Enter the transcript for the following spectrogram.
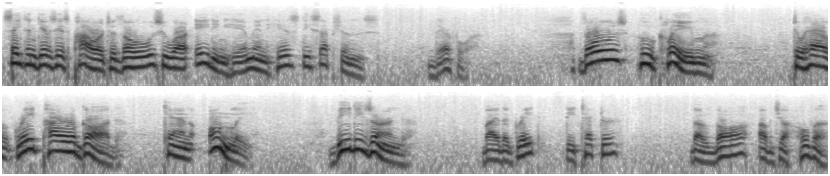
Satan gives his power to those who are aiding him in his deceptions. Therefore, those who claim to have great power of God can only be discerned by the great detector, the law of Jehovah.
